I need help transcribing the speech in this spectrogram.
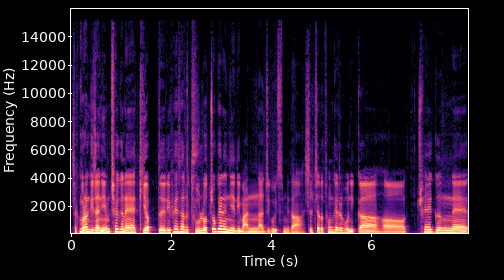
자, 고란 기자님, 최근에 기업들이 회사를 둘로 쪼개는 일이 많아지고 있습니다. 실제로 통계를 보니까 어, 최근에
